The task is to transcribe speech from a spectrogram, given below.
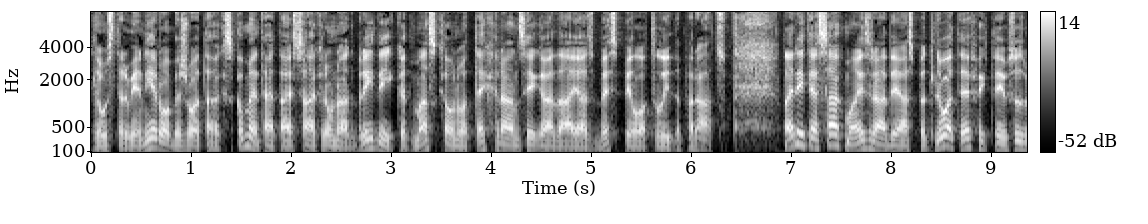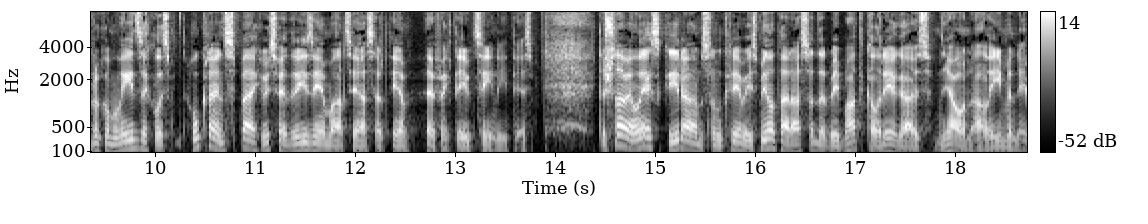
kļūst ar vien ierobežotākas, komentētāji sāk runāt brīdī, kad Maskava no Teherānas iegādājās bezpilota lidaparātus. Lai arī tie sākumā izrādījās pat ļoti efektīvs uzbrukuma līdzeklis, Ukrainas spēki visai drīz iemācījās ar tiem efektīvi cīnīties. Taču tā vien liekas, ka Irānas un Krievijas militārā sadarbība atkal ir iegājusi jaunā līmenī.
